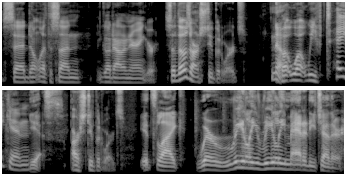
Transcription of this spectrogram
said, Don't let the sun go down in your anger. So those aren't stupid words. No. But what we've taken yes. are stupid words. It's like we're really, really mad at each other.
